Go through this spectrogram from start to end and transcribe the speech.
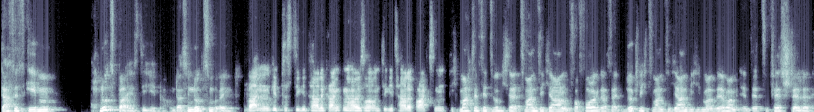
dass es eben auch nutzbar ist, die EPA, und dass sie Nutzen bringt. Wann gibt es digitale Krankenhäuser und digitale Praxen? Ich mache das jetzt wirklich seit 20 Jahren und verfolge das seit wirklich 20 Jahren, wie ich immer selber mit Entsetzen feststelle.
